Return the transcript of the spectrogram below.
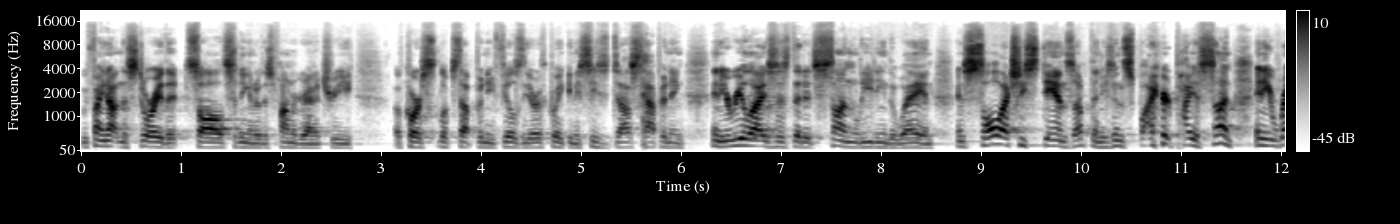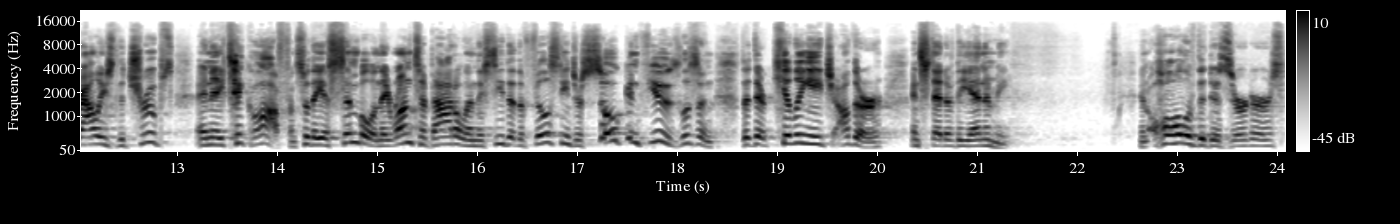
We find out in the story that Saul, sitting under this pomegranate tree, of course, looks up and he feels the earthquake and he sees dust happening and he realizes that it's son leading the way. And, and Saul actually stands up then. He's inspired by his son and he rallies the troops and they take off. And so they assemble and they run to battle and they see that the Philistines are so confused, listen, that they're killing each other instead of the enemy. And all of the deserters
